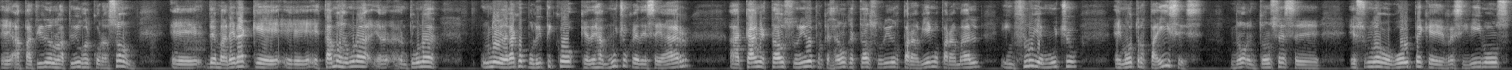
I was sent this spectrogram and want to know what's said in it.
eh, a partir de los latidos del corazón. Eh, de manera que eh, estamos ante una, un liderazgo político que deja mucho que desear acá en Estados Unidos, porque sabemos que Estados Unidos, para bien o para mal, influye mucho en otros países, ¿no? Entonces eh, es un nuevo golpe que recibimos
